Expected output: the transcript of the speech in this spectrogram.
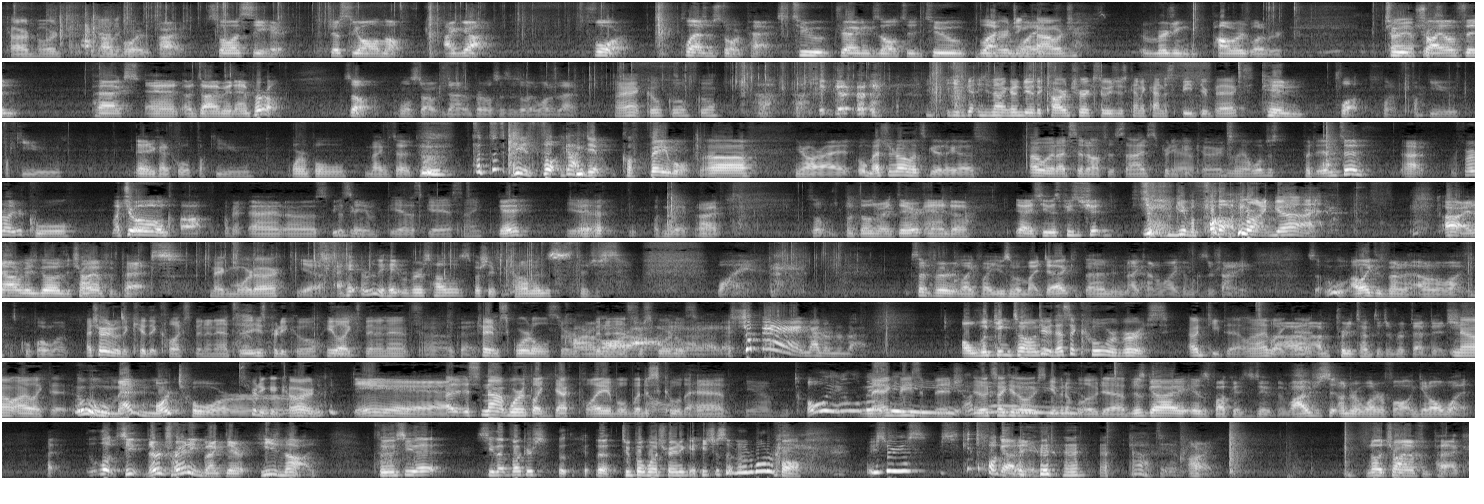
Cardboard. Get out of here. Cardboard. Alright, so let's see here. Just so you all know. I got four Plasma Storm packs, two Dragon Exalted, two Black Emerging and White, powers. Emerging Powers, whatever. Two Triumphant. Triumphant packs, and a Diamond and Pearl. So, we'll start with Diamond Pearl since there's only one of that. All right, cool, cool, cool. He's got, he's not gonna do the card trick, so he's just gonna kind of speed through packs. Pin plug. Whatever. Fuck you. Fuck you. Yeah, you're kind of cool. Fuck you. Wormhole. Magnetet. Fuck this kid. Fuck. Goddamn. Clefable. Uh, you're alright. Oh, Metronome. That's good, I guess. I would. I'd set it off to the side. It's a pretty Yeah. good card. Well, we'll just put it in the tin. Alright. Inferno, you're cool. Machoke. Ah. Okay. And uh, Speed That's a, yeah, that's gay. I think. Gay. Yeah. Gay? Fucking gay. Alright. So let's put those right there, and uh, yeah, you see this piece of shit? Don't give a fuck. Oh my god. All right, now we're gonna go to the triumphant packs. Magmortar. Yeah, I hate. I really hate reverse hollows, especially for commons. They're just why. Except for like if I use them in my deck, then I kind of like them because they're shiny. So ooh, I like this Venonat. I don't know why. It's a cool Pokemon. I traded with a kid that collects Venonats. He's pretty cool. He likes Venonats. Ah, okay. I traded him Squirtles or Venonats for Squirtles. Blah, blah, blah. A Lickitung. Dude, that's a cool reverse. I would keep that one. I like Uh, that. I'm pretty tempted to rip that bitch. No, I like that. Ooh, Ooh, Magmortar. It's a pretty good card. Look at that. It's not worth like deck playable, but it's cool to yeah, have. Yeah. Oh, yellow Magby's a Magby. bitch. It looks like he's always giving a Okay. blowjob. This guy is fucking stupid. Why would you sit under a waterfall and get all wet? I, look, see, they're training back there. He's not. Clearly see that? See that, fuckers? The, the two Pokemon training, he's just sitting under a waterfall. Are you serious? Just get the fuck out of here. God damn. Alright. Another triumphant pack.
